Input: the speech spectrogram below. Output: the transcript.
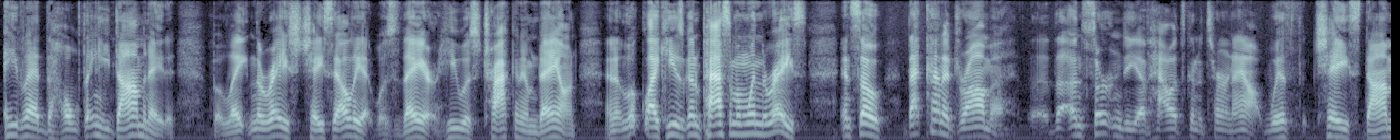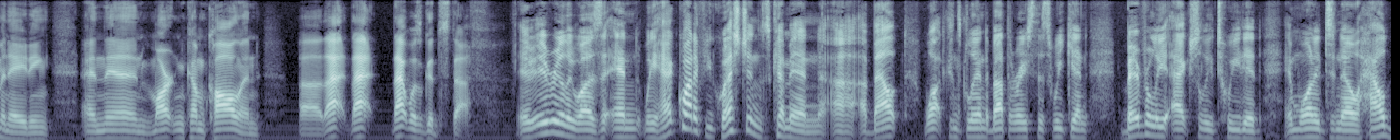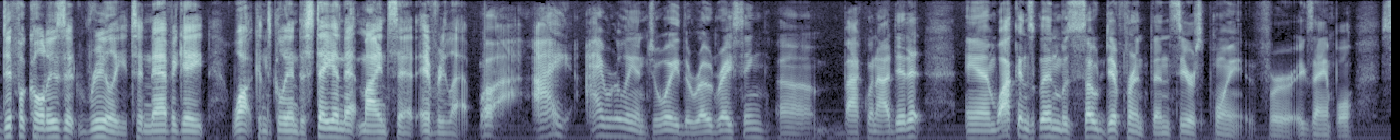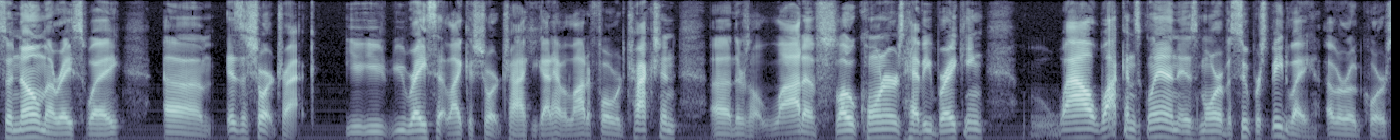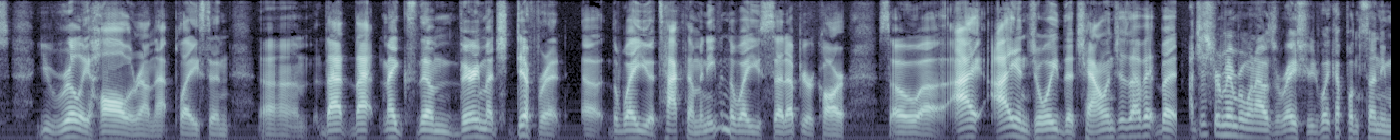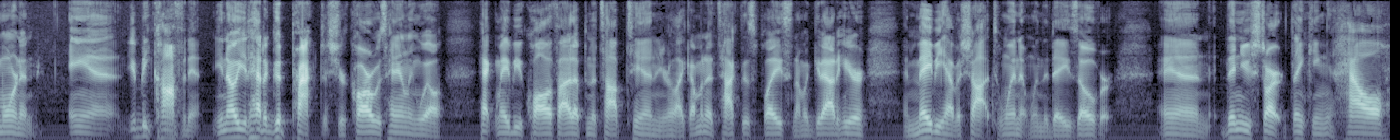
he led the whole thing. He dominated. But late in the race, Chase Elliott was there. He was tracking him down, and it looked like he was going to pass him and win the race. And so that kind of drama, the uncertainty of how it's going to turn out with Chase dominating and then Martin come calling, uh, that that that was good stuff. It, it really was, and we had quite a few questions come in uh, about Watkins Glen, about the race this weekend. Beverly actually tweeted and wanted to know how difficult is it really to navigate Watkins Glen to stay in that mindset every lap. Well, I I really enjoyed the road racing uh, back when I did it, and Watkins Glen was so different than Sears Point, for example. Sonoma Raceway um, is a short track. You, you, you race it like a short track. You got to have a lot of forward traction. Uh, there's a lot of slow corners, heavy braking. While Watkins Glen is more of a super speedway of a road course, you really haul around that place, and um, that that makes them very much different. Uh, the way you attack them, and even the way you set up your car. So uh, I I enjoyed the challenges of it, but I just remember when I was a racer, you'd wake up on Sunday morning and you'd be confident. You know, you'd had a good practice. Your car was handling well heck, maybe you qualified up in the top 10 and you're like, I'm going to attack this place and I'm going to get out of here and maybe have a shot to win it when the day's over. And then you start thinking how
